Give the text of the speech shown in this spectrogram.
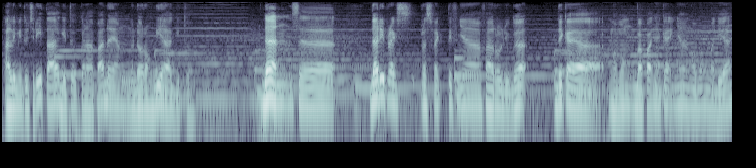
Alim itu cerita gitu kenapa ada yang ngedorong dia gitu. Dan se dari pers- perspektifnya Farul juga dia kayak ngomong bapaknya kayaknya ngomong sama dia.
